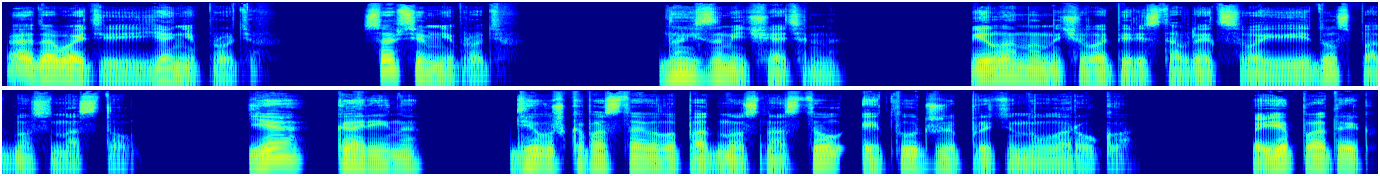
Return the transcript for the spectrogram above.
А давайте, я не против. Совсем не против. Ну и замечательно. Милана начала переставлять свою еду с подноса на стол. «Я Карина». Девушка поставила поднос на стол и тут же протянула руку. «А я Патрик».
